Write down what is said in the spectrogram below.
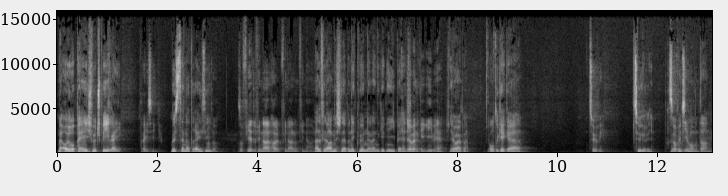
man europäisch wird spielen Drei. Drei Siege. Müsste noch drei sein. Also, also Viertelfinal, Halbfinal und Finale. Ja, Finale müsst du eben nicht gewinnen, wenn du gegen IB hast. Ja, wenn du gegen IB hast. Ja, eben. Oder gegen Zürich. Zürich. So wie die momentan.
